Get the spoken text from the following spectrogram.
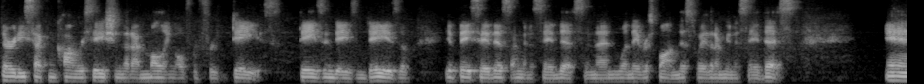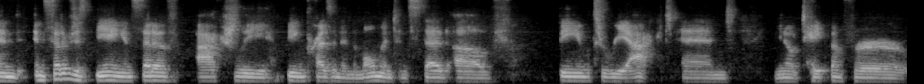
30 second conversation that I'm mulling over for days, days and days and days of if they say this, I'm going to say this. And then when they respond this way, then I'm going to say this. And instead of just being, instead of actually being present in the moment, instead of being able to react and, you know, take them for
